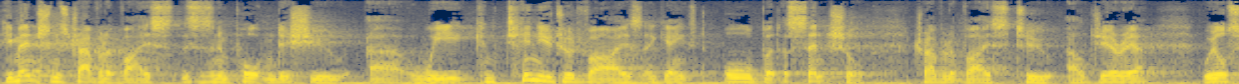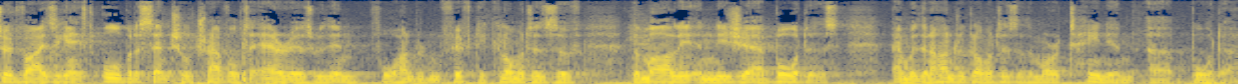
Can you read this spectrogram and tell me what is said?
He mentions travel advice. This is an important issue. Uh, we continue to advise against all but essential travel advice to Algeria. We also advise against all but essential travel to areas within 450 kilometres of the Mali and Niger borders and within 100 kilometres of the Mauritanian uh, border.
